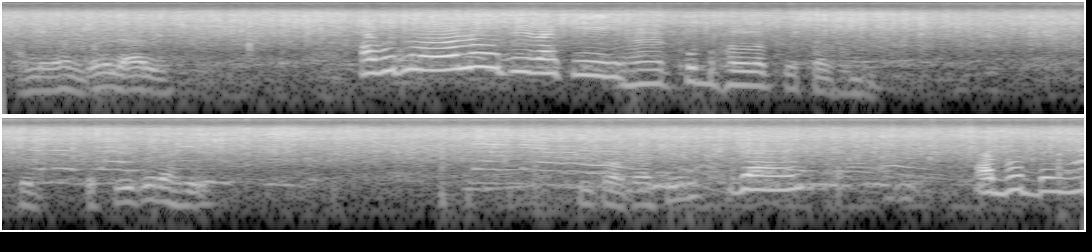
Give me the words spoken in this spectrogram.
আপনি যখন বললেন আবু তোমার অনুভূতি রাখি হ্যাঁ খুব ভালো লাগতেছে এখন। কি করে রাখি? কি কথা আছে আবু দেখি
